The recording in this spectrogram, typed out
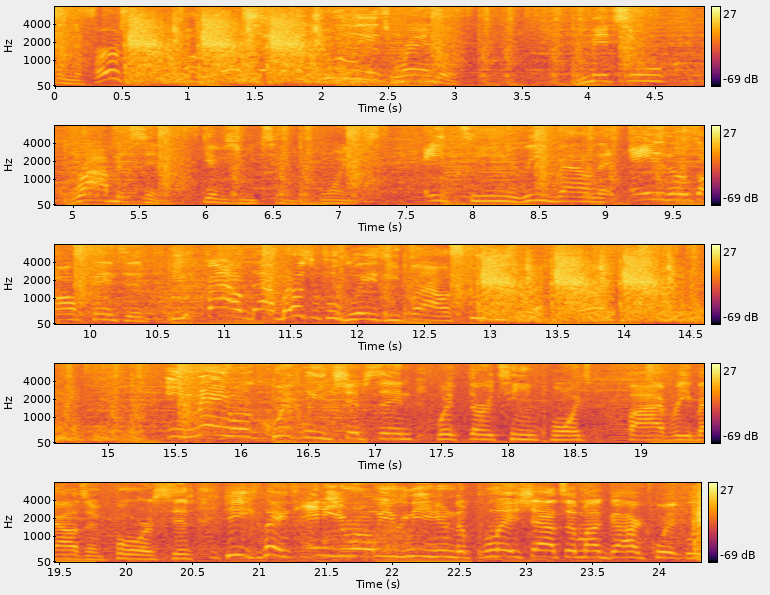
in the first. Shout out Julius Randle. Mitchell Robinson gives you 10 points. 18 rebound and 8 of those offensive. He fouled out, but it was those are Fugazi fouls. Scooby's ref, right? Immanuel Quickley chips in with 13 points, 5 rebounds, and 4 assists. He plays any role you need him to play. Shout out to my guy Quickley.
